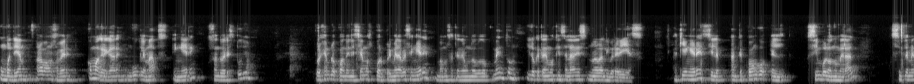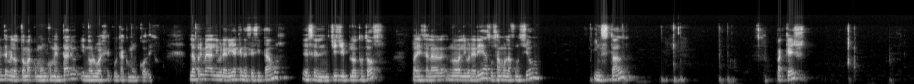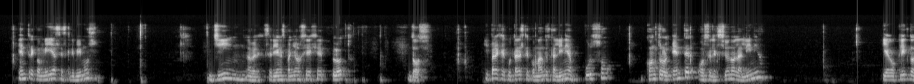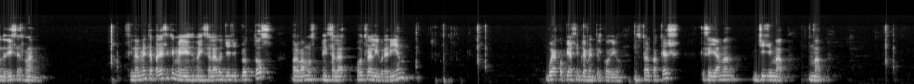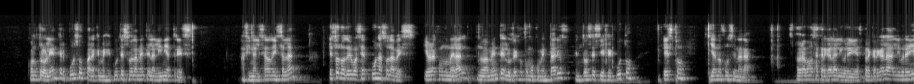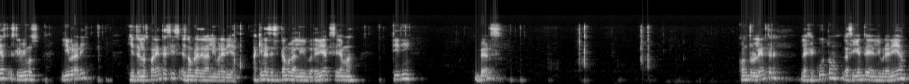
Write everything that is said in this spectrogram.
Un buen día. Ahora vamos a ver cómo agregar Google Maps en R usando RStudio. Por ejemplo, cuando iniciamos por primera vez en R, vamos a tener un nuevo documento y lo que tenemos que instalar es nuevas librerías. Aquí en R, si le antepongo el símbolo numeral, simplemente me lo toma como un comentario y no lo ejecuta como un código. La primera librería que necesitamos es el ggplot2. Para instalar nuevas librerías usamos la función install package entre comillas escribimos g, a ver, sería en español ggplot 2 y para ejecutar este comando, esta línea, pulso control enter o selecciono la línea y hago clic donde dice run Finalmente aparece que me ha instalado ggplot2. Ahora vamos a instalar otra librería. Voy a copiar simplemente el código. Install package que se llama ggmap. Map. Control Enter pulso para que me ejecute solamente la línea 3. Ha finalizado de instalar. Esto lo debo hacer una sola vez. Y ahora con numeral, nuevamente los dejo como comentarios. Entonces si ejecuto esto, ya no funcionará. Ahora vamos a cargar las librerías. Para cargar las librerías escribimos library y entre los paréntesis el nombre de la librería. Aquí necesitamos la librería que se llama tdverse. Control Enter, la ejecuto. La siguiente librería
